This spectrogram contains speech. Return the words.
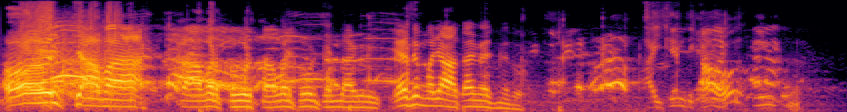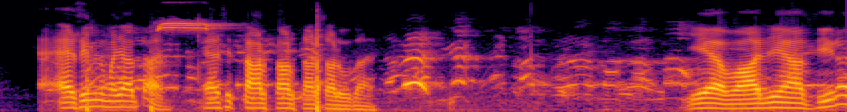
चावा ताबड़ तोड़ ताबड़ तोड़ चल रहा है ऐसे मज़ा आता है मैच में तो। दिखाओ। ऐसे में तो मज़ा आता है। ऐसे ताड़ ताड़ ताड़ ताड़ होता है। ये आवाज़ें आती है ना।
